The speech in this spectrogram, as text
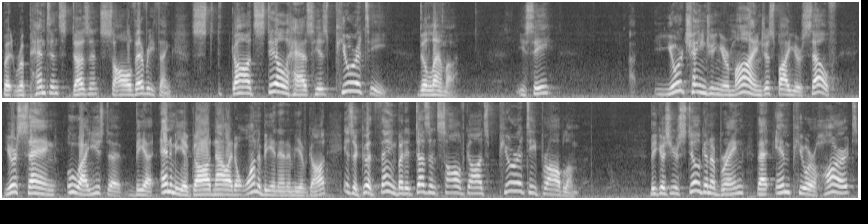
but repentance doesn't solve everything. God still has his purity dilemma. You see? You're changing your mind just by yourself. You're saying, Ooh, I used to be an enemy of God, now I don't want to be an enemy of God, is a good thing, but it doesn't solve God's purity problem. Because you're still going to bring that impure heart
